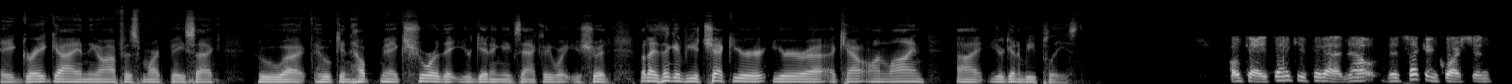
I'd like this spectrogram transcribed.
a great guy in the office, Mark Basak, who uh, who can help make sure that you're getting exactly what you should. But I think if you check your your uh, account online, uh, you're going to be pleased. Okay, thank you for that. Now, the second question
